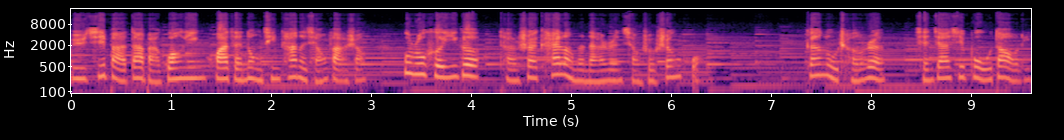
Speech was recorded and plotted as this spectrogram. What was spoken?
与其把大把光阴花在弄清他的想法上，不如和一个坦率开朗的男人享受生活。甘露承认钱嘉熙不无道理。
